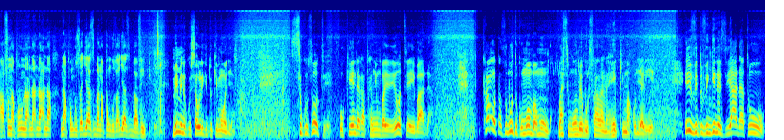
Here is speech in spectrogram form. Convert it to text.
alafu napunguza na, na, na, napunguza jaziba. napunguza jaziba vipi? Mimi nikushauri kitu kimoja. Siku zote ukienda katika nyumba yoyote ya ibada, kama utathubutu kumwomba Mungu, basi muombe busara na hekima akujalie. Hivi vitu vingine ziada tu,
